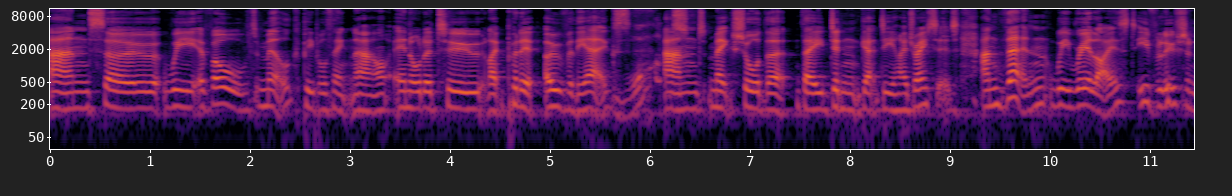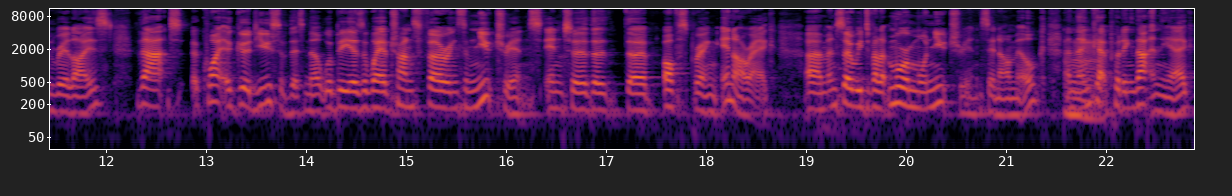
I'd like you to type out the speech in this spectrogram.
And so we evolved milk, people think now, in order to like put it over the eggs and make sure that they didn't get dehydrated. And then we realized, evolution realized, that quite a good use of this milk would be as a way of transferring some nutrients into the, the offspring in our egg. Um, and so we developed more and more nutrients in our milk and then kept putting that in the egg.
